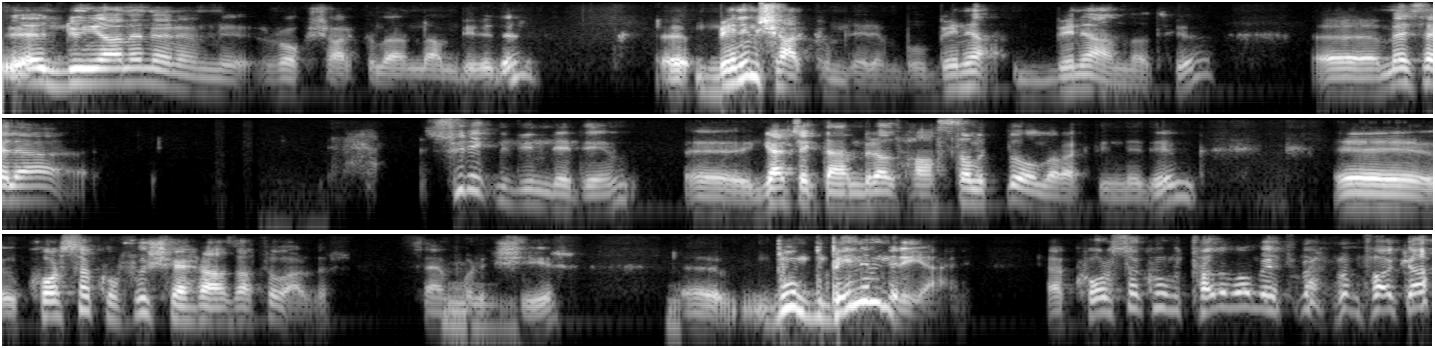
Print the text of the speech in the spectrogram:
Ee, dünyanın en önemli rock şarkılarından biridir. Ee, benim şarkım derim bu. Beni beni anlatıyor. Ee, mesela sürekli dinlediğim, e, gerçekten biraz hastalıklı olarak dinlediğim e, Korsakov'un Şehrazatı vardır. Senfonik hmm. şiir. Bu benimdir yani. Ya Korsakov'u tanımam etmem fakat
